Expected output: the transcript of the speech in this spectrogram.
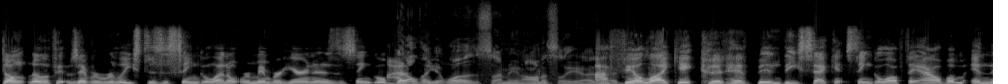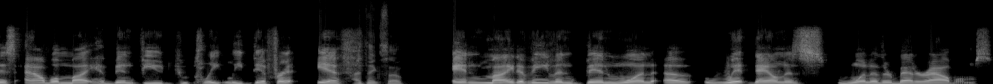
don't know if it was ever released as a single. I don't remember hearing it as a single, I but don't think it was. I mean, honestly, I, I feel don't- like it could have been the second single off the album, and this album might have been viewed completely different if I think so. and might have even been one of went down as one of their better albums.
